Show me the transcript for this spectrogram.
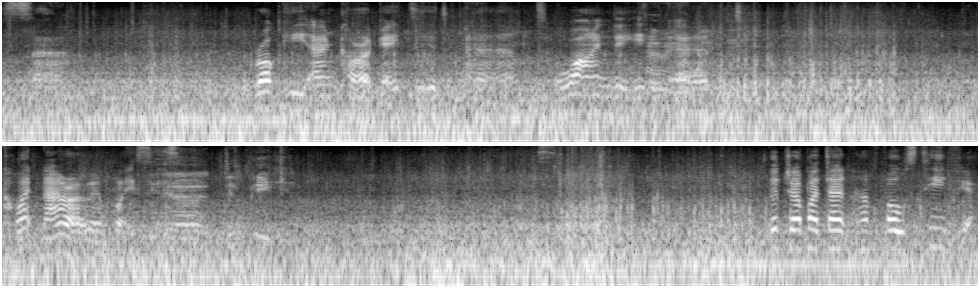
It's uh, rocky and corrugated and windy Very and windy. quite narrow in places. Yeah, dippy. Good job I don't have false teeth yet.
